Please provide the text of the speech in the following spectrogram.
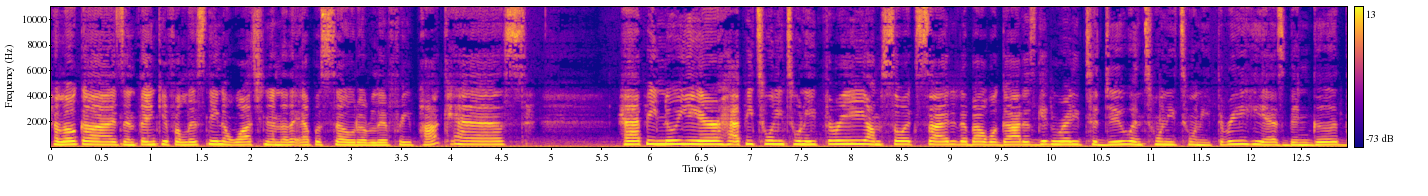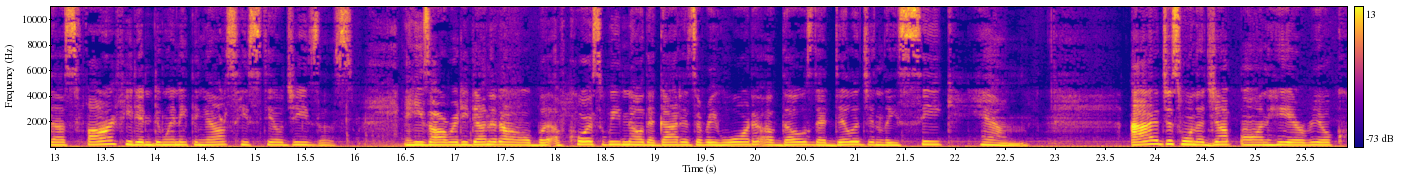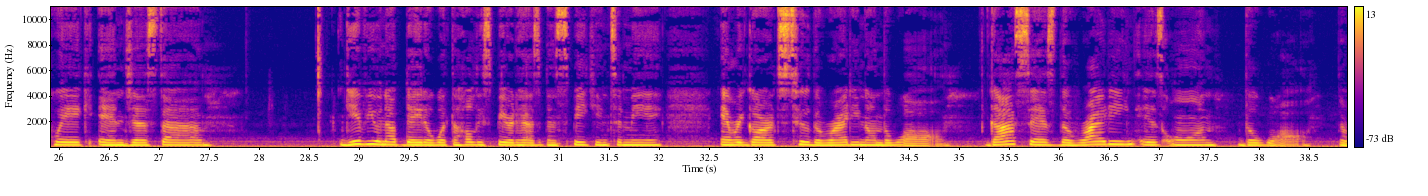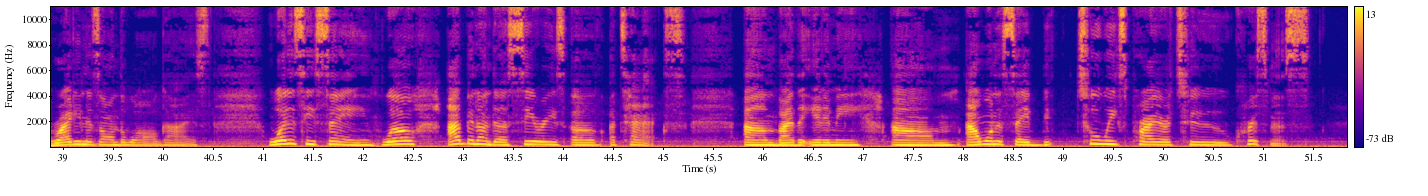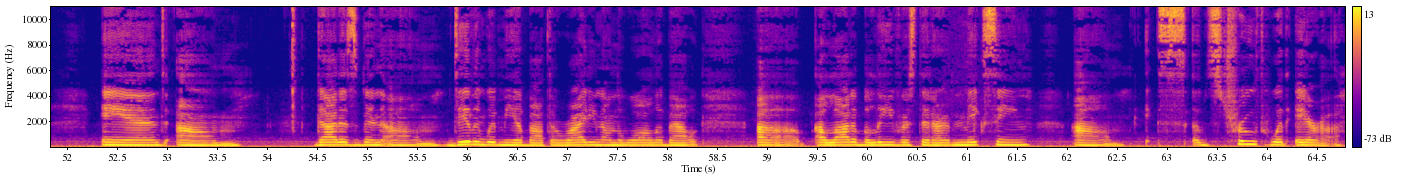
Hello, guys, and thank you for listening and watching another episode of Live Free Podcast. Happy New Year. Happy 2023. I'm so excited about what God is getting ready to do in 2023. He has been good thus far. If He didn't do anything else, He's still Jesus. And He's already done it all. But of course, we know that God is a rewarder of those that diligently seek Him. I just want to jump on here real quick and just. Uh, give you an update of what the Holy Spirit has been speaking to me in regards to the writing on the wall. God says the writing is on the wall. The writing is on the wall, guys. What is he saying? Well, I've been under a series of attacks um, by the enemy. Um, I want to say two weeks prior to Christmas. And um, God has been um, dealing with me about the writing on the wall about uh, a lot of believers that are mixing um, truth with error.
